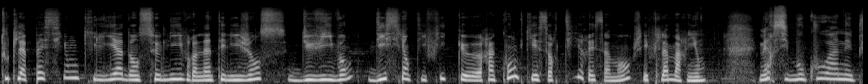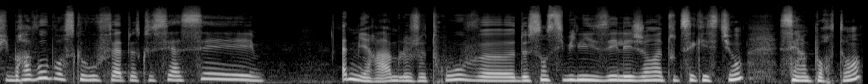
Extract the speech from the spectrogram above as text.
toute la passion qu'il y a dans ce livre, L'intelligence du vivant, dix scientifiques racontent, qui est sorti récemment chez Flammarion. Merci beaucoup Anne, et puis bravo pour ce que vous faites, parce que c'est assez admirable, je trouve, de sensibiliser les gens à toutes ces questions. C'est important.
